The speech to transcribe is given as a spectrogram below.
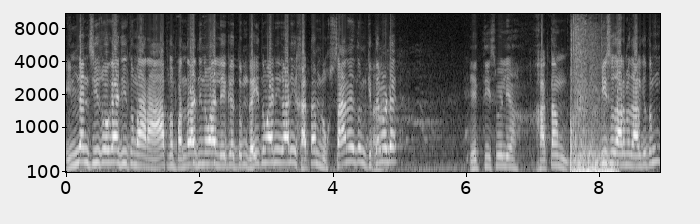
इंजन सीज हो गया जी तुम्हारा। आप तो पंद्रह दिन बाद लेके तुम गई तुम्हारी गाड़ी। खत्म। नुकसान है तुम। कितने में उठे एक तीस में लिया। खत्म। तीस हज़ार में डाल के तुम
